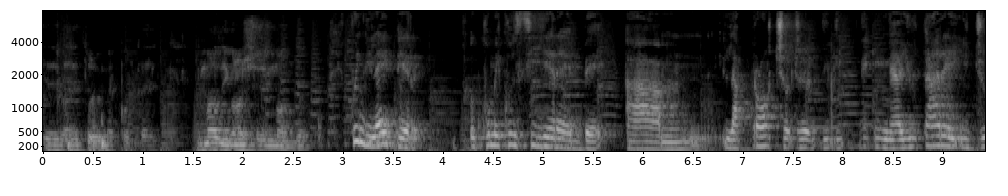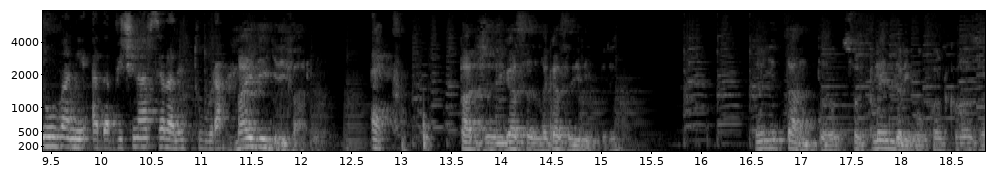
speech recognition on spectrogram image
la lettura me porta il modo di conoscere il mondo. Quindi lei per, come consiglierebbe um, l'approccio, cioè di, di- di aiutare i giovani ad avvicinarsi alla lettura? Mai digli di farlo. Ecco, Pagina di casa della casa di libri. E ogni tanto sorprenderli con qualcosa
